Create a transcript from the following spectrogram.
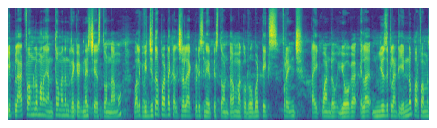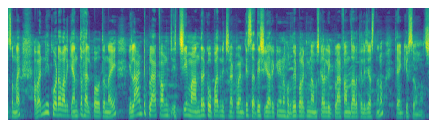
ఈ ప్లాట్ఫామ్లో మనం ఎంతోమందిని రికగ్నైజ్ చేస్తున్నాము. వాళ్ళకి విద్యతో పాటు కల్చరల్ యాక్టివిటీస్ నేర్పిస్తూ ఉంటాం మాకు రోబోటిక్స్ ఫ్రెంచ్ టైక్వాండో యోగా ఇలా మ్యూజిక్ లాంటి ఎన్నో పర్ఫార్మెన్స్ ఉన్నాయి. అవన్నీ కూడా వాళ్ళకి ఎంతో హెల్ప్ అవుతున్నాయి. ఇలాంటి ప్లాట్ఫామ్ ఇచ్చి మా అందరికి ఉపాధిని ఇచ్చినటువంటి సతీష్ గారికి నేను హృదయపూర్వక నమస్కారాలు ఈ ప్లాట్ఫామ్ ద్వారా తెలియజేస్తున్నాను. థ్యాంక్ యూ సో మచ్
